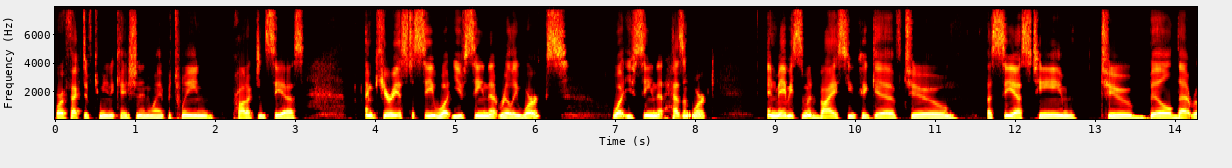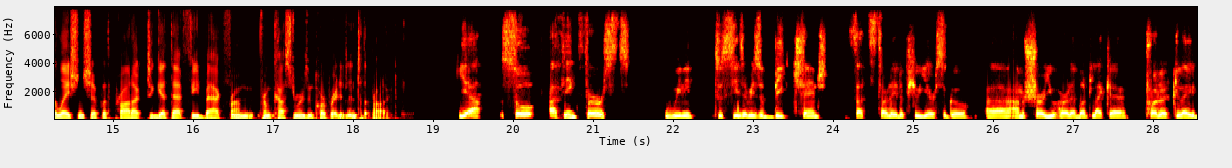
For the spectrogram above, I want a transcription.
or effective communication anyway between product and CS. I'm curious to see what you've seen that really works, what you've seen that hasn't worked, and maybe some advice you could give to a CS team to build that relationship with product to get that feedback from from customers incorporated into the product. Yeah. So i think first we need to see there is a big change that started a few years ago. Uh, i'm sure you heard about like a product led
